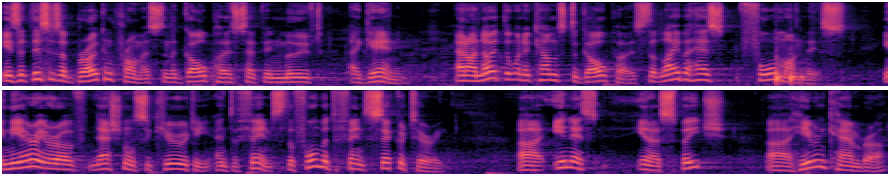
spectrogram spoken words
is that this is a broken promise and the goalposts have been moved again. And I note that when it comes to goalposts, that Labor has form on this. In the area of national security and defence, the former Defence Secretary, uh, in, a, in, a, speech uh, here in Canberra,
